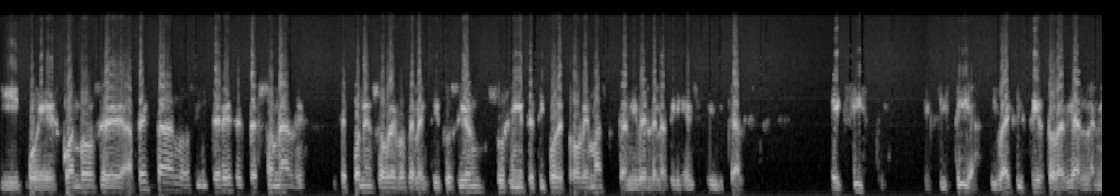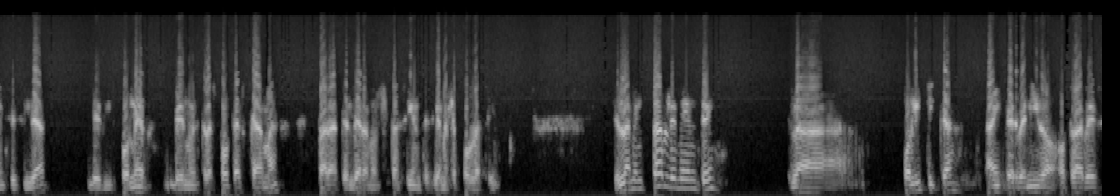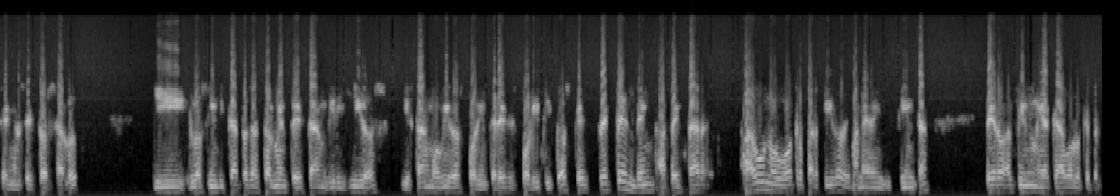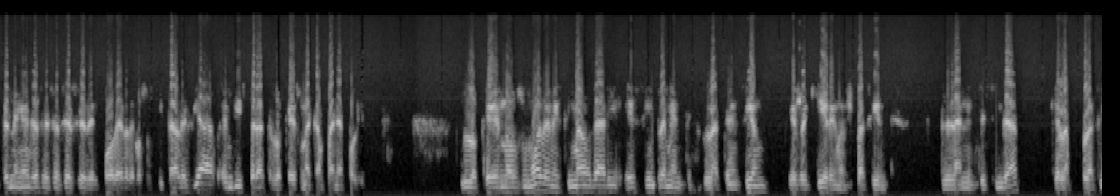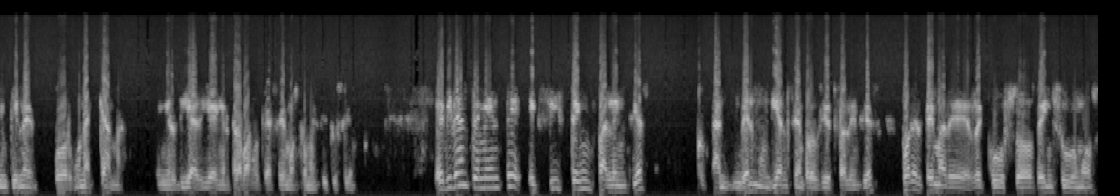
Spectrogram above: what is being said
Y pues cuando se afecta los intereses personales, se ponen sobre los de la institución, surgen este tipo de problemas a nivel de las dirigencias sindicales. Existe, existía y va a existir todavía la necesidad de disponer de nuestras pocas camas para atender a nuestros pacientes y a nuestra población. Lamentablemente, la política ha intervenido otra vez en el sector salud y los sindicatos actualmente están dirigidos y están movidos por intereses políticos que pretenden afectar a uno u otro partido de manera indistinta, pero al fin y al cabo lo que pretenden ellos es hacerse del poder de los hospitales ya en vísperas de lo que es una campaña política. Lo que nos mueve, mi estimado Gary, es simplemente la atención que requieren los pacientes, la necesidad que la población tiene por una cama en el día a día, en el trabajo que hacemos como institución. Evidentemente existen falencias, a nivel mundial se han producido falencias, por el tema de recursos, de insumos,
